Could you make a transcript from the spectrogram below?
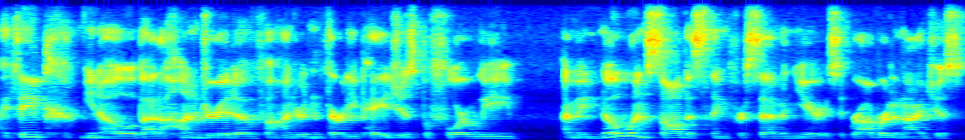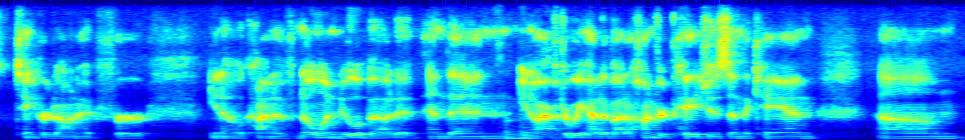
I think you know about hundred of 130 pages before we. I mean, no one saw this thing for seven years. Robert and I just tinkered on it for you know, kind of no one knew about it. And then, you know, after we had about 100 pages in the can, um,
